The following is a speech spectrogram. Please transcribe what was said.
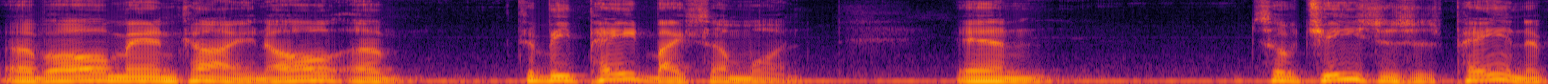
of all mankind, all of, to be paid by someone. And so Jesus is paying the,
